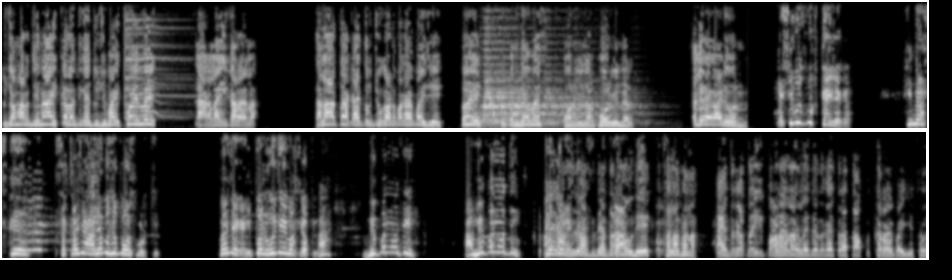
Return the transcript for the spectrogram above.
तुझ्या मार्जीनं ऐकायला ती काय तुझी बायको आहे वय. लागला हे करायला. चला आता काय तर जुगाड बघायला पाहिजे. अय तू पण ग बस. फोर व्हीलर फोर व्हीलर आले या गाडीवरून. नशीबच मुटकायला का? ही नासक सकाळच्या आल्यापासून पाऊस पडते माहितीये का? ही पण होते मागच्या आपला. मी पण होती. आम्ही पण होती. असू दे असू दे आता राहू दे. चला चला. काहीतरी आता ही पाडायला लागलाय त्याचं काहीतरी आता आपण करायला पाहिजे. चला.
